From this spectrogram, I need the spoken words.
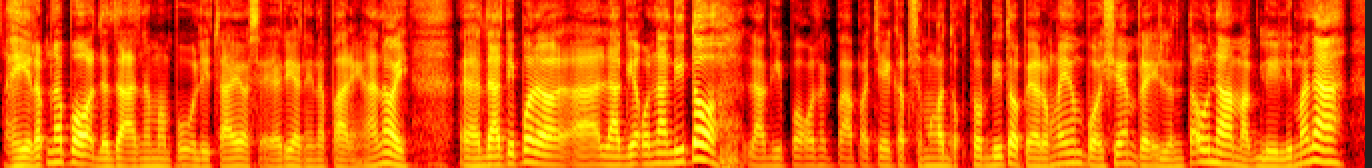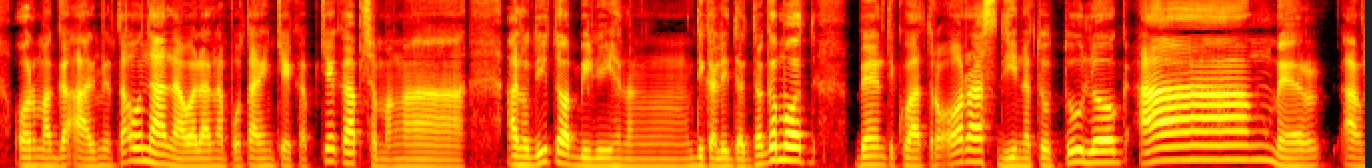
Hirap na po, dadaan naman po ulit tayo sa area ni na paring Anoy. Uh, dati po, uh, lagi ako nandito. Lagi po ako nagpapa-check up sa mga doktor dito. Pero ngayon po, syempre, ilang taon na, maglilima na, or mag-aalim na taon na, na wala na po tayong check up, check up sa mga, ano dito, bilihan ng di kalidad na gamot. 24 oras, di natutulog, ang, mer, ang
